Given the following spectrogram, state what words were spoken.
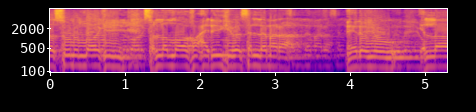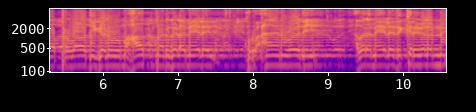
ರಸೂಲುಲ್ಲಾಹಿ ಸಲ್ಲಲ್ಲಾಹು ಅಲೈಹಿ ವಸಲ್ಲಮರ ಮೇಲೆಯೂ ಎಲ್ಲ ಪ್ರವಾದಿಗಳು, ಮಹಾತ್ಮರುಗಳ ಮೇಲೆ ಕುರ್ಆನ್ ಓದಿ, ಅವರ ಮೇಲೆ ದಿಕ್ಕರುಗಳನ್ನು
